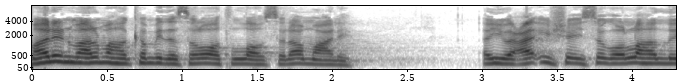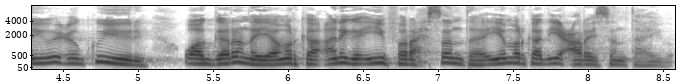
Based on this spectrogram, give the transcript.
maalin maalmaha ka mida salawaatu ullahi wasalaamu caleyh ayuu caaisha isagoo la hadlayo wuxuu ku yidhi waa garanayaa markaa aniga ii faraxsan tahay iyo markaad ii caraysan tahayba.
